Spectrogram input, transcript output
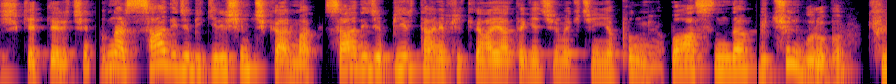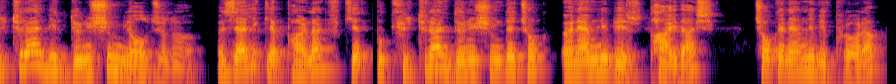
şirketler için. Bunlar sadece bir girişim çıkarmak, sadece bir tane fikri hayata geçirmek için yapılmıyor. Bu aslında bütün grubun kültürel bir dönüşüm yolculuğu. Özellikle parlak fikir bu kültürel dönüşümde çok önemli bir paydaş, çok önemli bir program.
